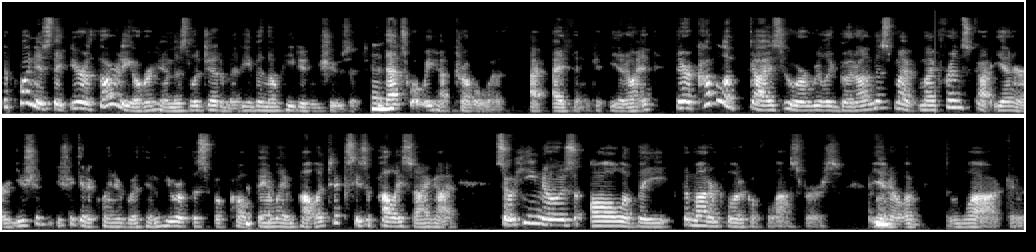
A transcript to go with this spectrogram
the point is that your authority over him is legitimate, even though he didn't choose it. Mm-hmm. And that's what we have trouble with. I, I, think you know, and there are a couple of guys who are really good on this. My my friend Scott Yenor, you should you should get acquainted with him. He wrote this book called mm-hmm. Family and Politics. He's a poli sci guy, so he knows all of the the modern political philosophers. You mm-hmm. know, of Locke and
